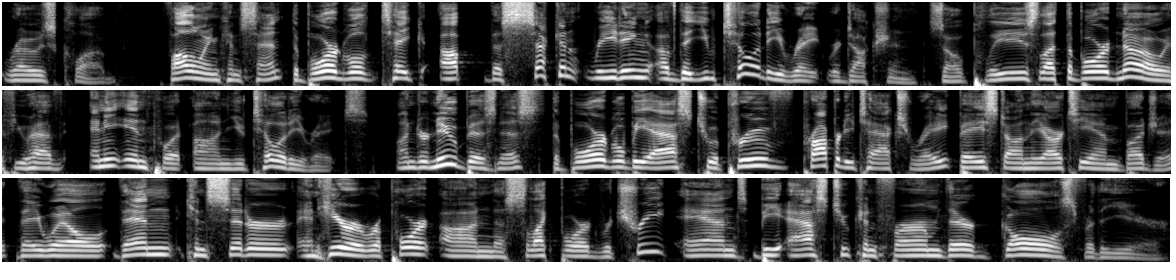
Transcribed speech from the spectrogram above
Rose Club. Following consent, the board will take up the second reading of the utility rate reduction. So please let the board know if you have any input on utility rates. Under new business, the board will be asked to approve property tax rate based on the RTM budget. They will then consider and hear a report on the select board retreat and be asked to confirm their goals for the year.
